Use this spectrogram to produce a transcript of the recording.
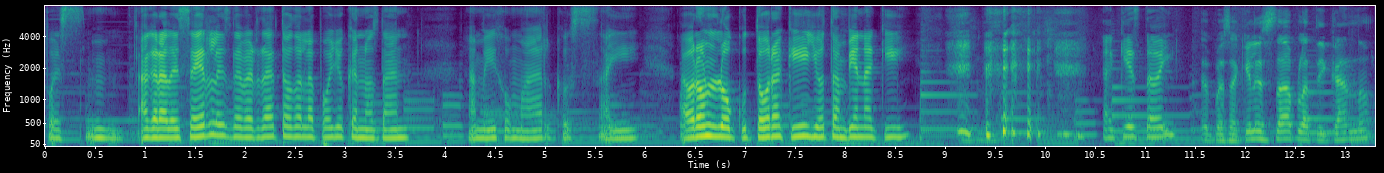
Pues mm, agradecerles de verdad todo el apoyo que nos dan a mi hijo Marcos ahí. Ahora un locutor aquí, yo también aquí. aquí estoy. Eh, pues aquí les estaba platicando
